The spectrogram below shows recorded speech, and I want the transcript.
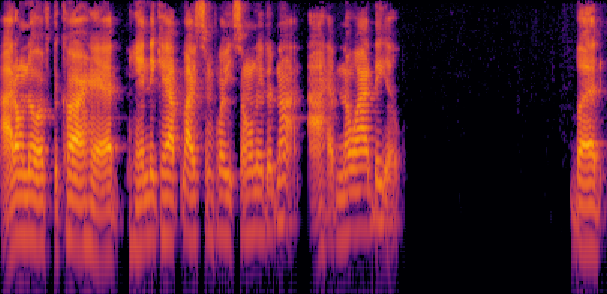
I don't know if the car had handicap license plates on it or not. I have no idea. But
